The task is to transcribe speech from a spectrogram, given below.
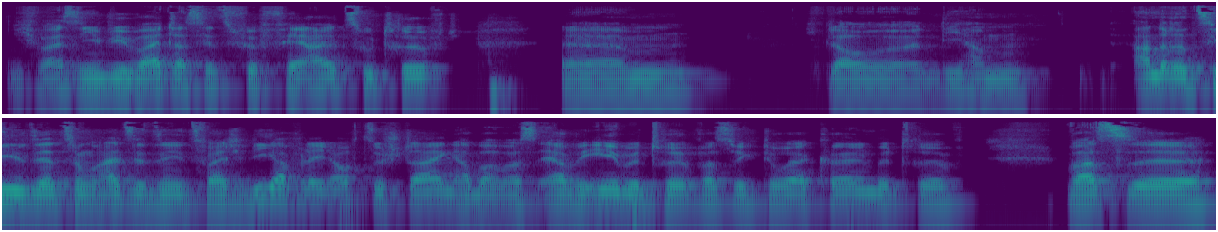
ich weiß nicht, wie weit das jetzt für Ferl zutrifft. Ähm, ich glaube, die haben andere Zielsetzungen, als jetzt in die zweite Liga vielleicht aufzusteigen. Aber was RWE betrifft, was Viktoria Köln betrifft, was äh,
